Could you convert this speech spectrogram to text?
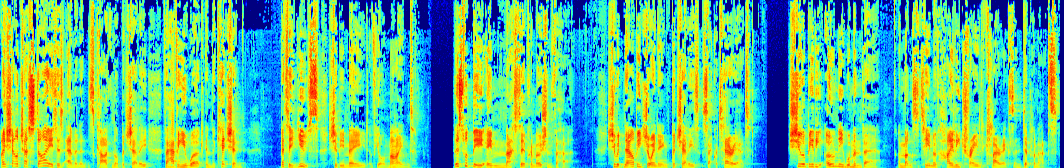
I shall chastise His Eminence, Cardinal Pacelli, for having you work in the kitchen. Better use should be made of your mind. This would be a massive promotion for her she would now be joining Pacelli's secretariat. She would be the only woman there amongst a team of highly trained clerics and diplomats.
